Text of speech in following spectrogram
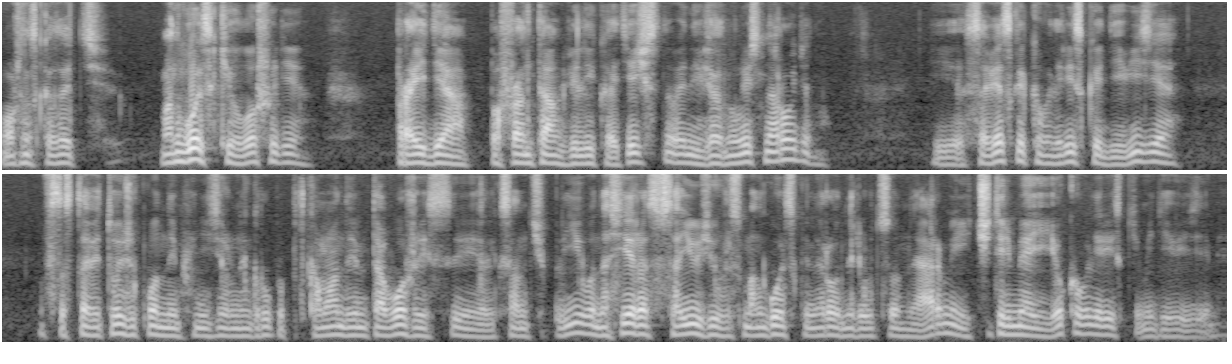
Можно сказать, монгольские лошади, пройдя по фронтам Великой Отечественной войны, вернулись на родину. И советская кавалерийская дивизия в составе той же конной механизированной группы под командованием того же Исы Александра Чеплиева, на сей раз в союзе уже с Монгольской народной революционной армией и четырьмя ее кавалерийскими дивизиями,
